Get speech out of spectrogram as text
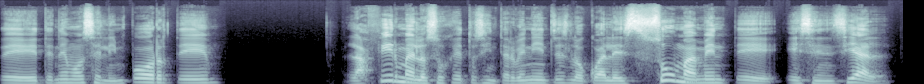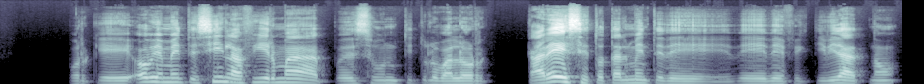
tenemos el importe, la firma de los sujetos intervenientes, lo cual es sumamente esencial porque obviamente sin la firma, pues un título valor carece totalmente de, efectividad, ¿no?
